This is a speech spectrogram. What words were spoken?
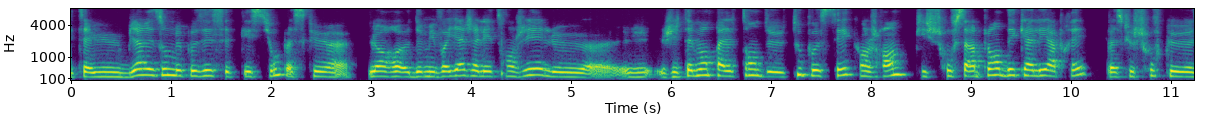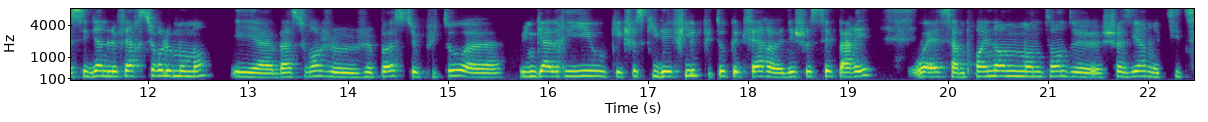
Et tu as eu bien raison de me poser cette question parce que euh, lors de mes voyages à l'étranger, euh, j'ai tellement pas le temps de tout poster quand je rentre, puis je trouve ça un peu en décalé après parce que je trouve que c'est bien de le faire sur le moment. Et euh, bah, souvent, je, poste plutôt une galerie ou quelque chose qui défile plutôt que de faire des choses séparées. Ouais, ça me prend énormément de temps de choisir mes petites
